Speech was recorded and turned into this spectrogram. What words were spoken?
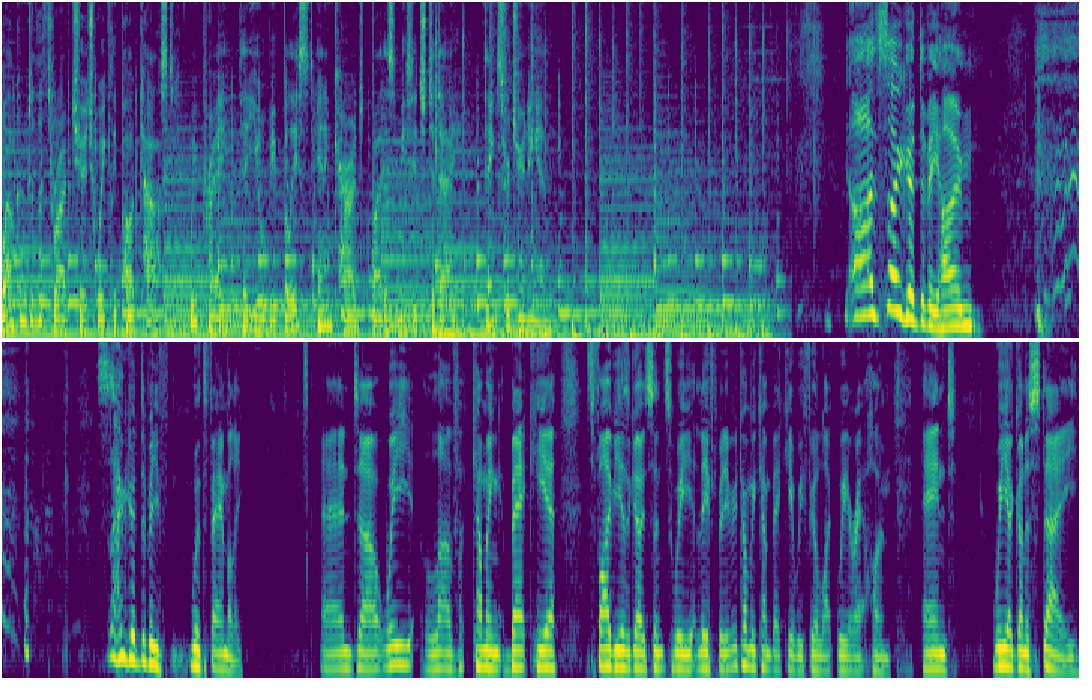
Welcome to the Thrive Church Weekly Podcast. We pray that you will be blessed and encouraged by this message today. Thanks for tuning in. Oh, it's so good to be home. so good to be with family. And uh, we love coming back here. It's five years ago since we left, but every time we come back here, we feel like we are at home. And we are going to stay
